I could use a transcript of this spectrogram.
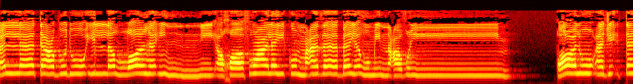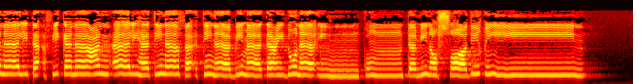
ألا تعبدوا إلا الله إني أخاف عليكم عذاب يوم عظيم. قالوا أجئتنا لتأفكنا عن آلهتنا فأتنا بما تعدنا إن كنت من الصادقين.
